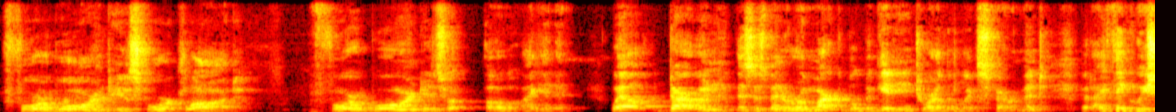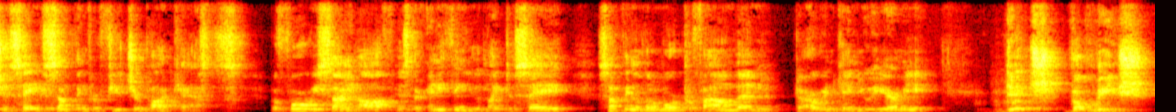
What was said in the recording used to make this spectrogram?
forewarned is foreclawed. Forewarned is for. Oh, I get it. Well, Darwin, this has been a remarkable beginning to our little experiment, but I think we should save something for future podcasts. Before we sign off, is there anything you'd like to say? Something a little more profound than, Darwin, can you hear me? Ditch the leash.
